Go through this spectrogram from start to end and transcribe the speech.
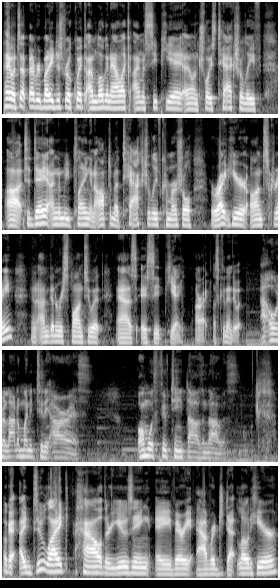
Hey, what's up, everybody? Just real quick, I'm Logan Allec. I'm a CPA. I own Choice Tax Relief. Uh, today, I'm going to be playing an Optima Tax Relief commercial right here on screen, and I'm going to respond to it as a CPA. All right, let's get into it. I owed a lot of money to the IRS, almost fifteen thousand dollars. Okay, I do like how they're using a very average debt load here,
